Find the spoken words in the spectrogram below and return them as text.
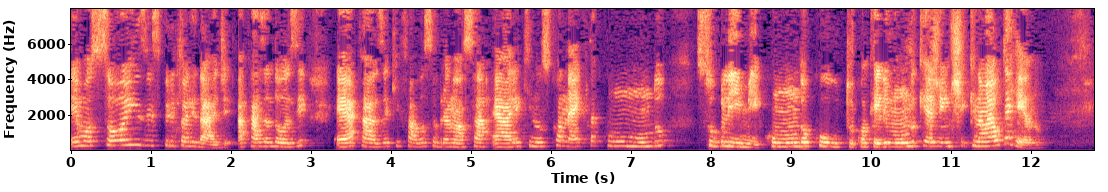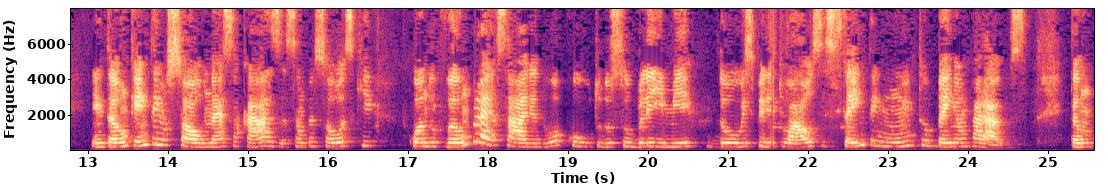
Emoções e espiritualidade. A casa 12 é a casa que fala sobre a nossa. É a área que nos conecta com o mundo sublime, com o mundo oculto, com aquele mundo que a gente. que não é o terreno. Então, quem tem o sol nessa casa são pessoas que, quando vão para essa área do oculto, do sublime, do espiritual, se sentem muito bem amparados. Então,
